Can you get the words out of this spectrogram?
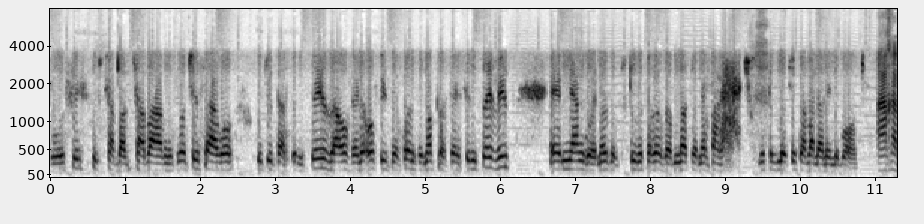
vusi sithabakuthabanga silotshisako ujudas msiza ovele office ye-consumer protection service. Emnyangweni ozokuthuthukisa kwezomnotho nevakatsho lithi kulotshisa abalaleli bonke. Aha.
